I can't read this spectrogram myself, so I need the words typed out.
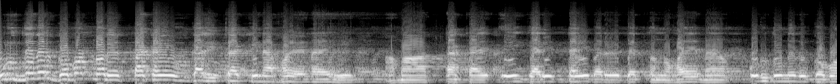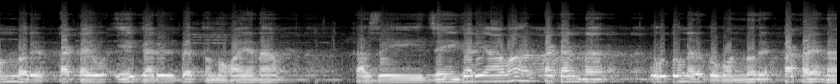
উর্দেনের গভর্নরের টাকায়ও গাড়িটা কিনা হয় নাই। আমার টাকায় এই গাড়ির ড্রাইভারের বেতন হয় না। উর্দুনের গভর্নরের টাকায়ও এই গাড়ির বেতন হয় না। কাজেই যেই গাড়ি আমার টাকার না, উর্দুনের গভর্নরের টাকায় না।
